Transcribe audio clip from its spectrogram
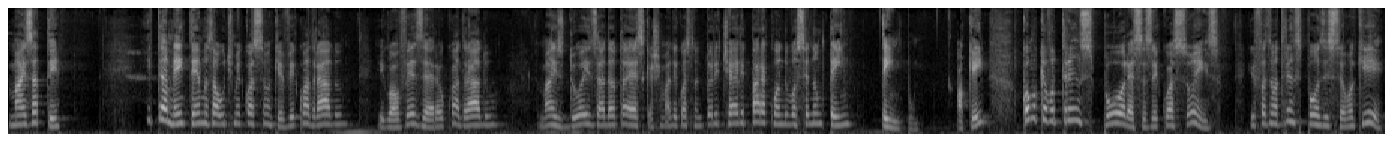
mais AT. E também temos a última equação aqui, é v quadrado igual a v0 ao quadrado mais 2a delta s, que é chamada equação de Torricelli, para quando você não tem tempo. Ok? Como que eu vou transpor essas equações e fazer uma transposição aqui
